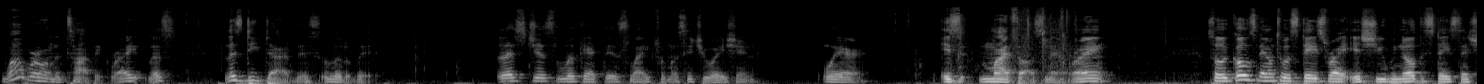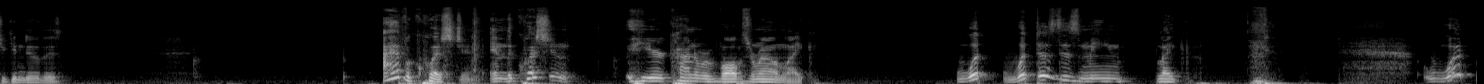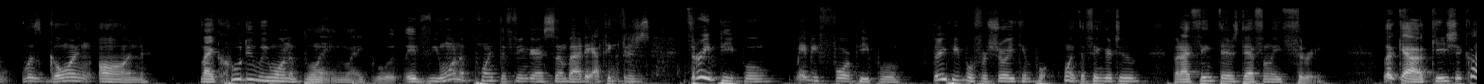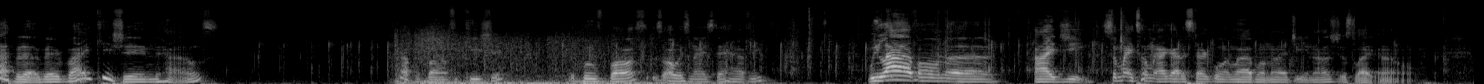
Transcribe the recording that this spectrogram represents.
while we're on the topic, right? Let's let's deep dive this a little bit. Let's just look at this like from a situation where is my thoughts now, right? So it goes down to a states' right issue. We know the states that you can do this. I have a question, and the question here kind of revolves around like what what does this mean like what was going on? Like who do we want to blame? Like if you want to point the finger at somebody i think there's three people maybe four people three people for sure you can po- point the finger to but i think there's definitely three. Look out keisha clap it up everybody. Keisha in the house. Clap a bomb for keisha. The booth boss it's always nice to have you. We live on uh ig somebody told me i gotta start going live on ig and i was just like oh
